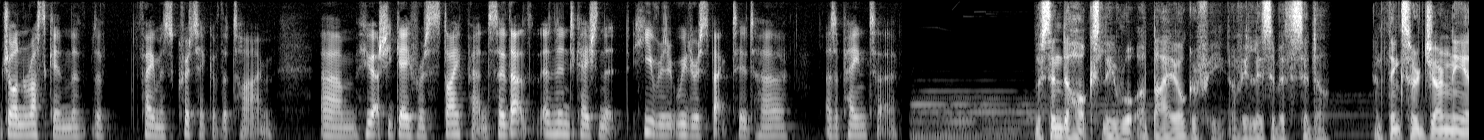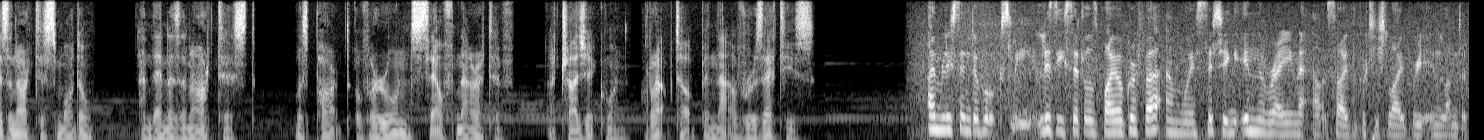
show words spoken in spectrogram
John Ruskin, the, the famous critic of the time um, who actually gave her a stipend. So that's an indication that he re- really respected her as a painter. Lucinda Hawksley wrote a biography of Elizabeth Siddal and thinks her journey as an artist's model and then as an artist was part of her own self narrative, a tragic one, wrapped up in that of Rossetti's. I'm Lucinda Hawksley, Lizzie Siddal's biographer, and we're sitting in the rain outside the British Library in London.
